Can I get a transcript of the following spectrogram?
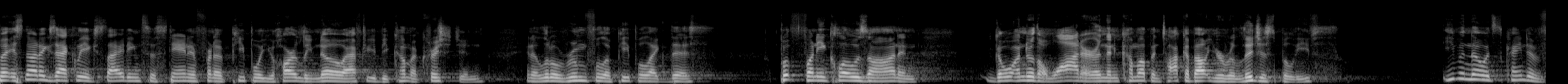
But it's not exactly exciting to stand in front of people you hardly know after you become a Christian in a little room full of people like this, put funny clothes on and go under the water and then come up and talk about your religious beliefs. Even though it's kind of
